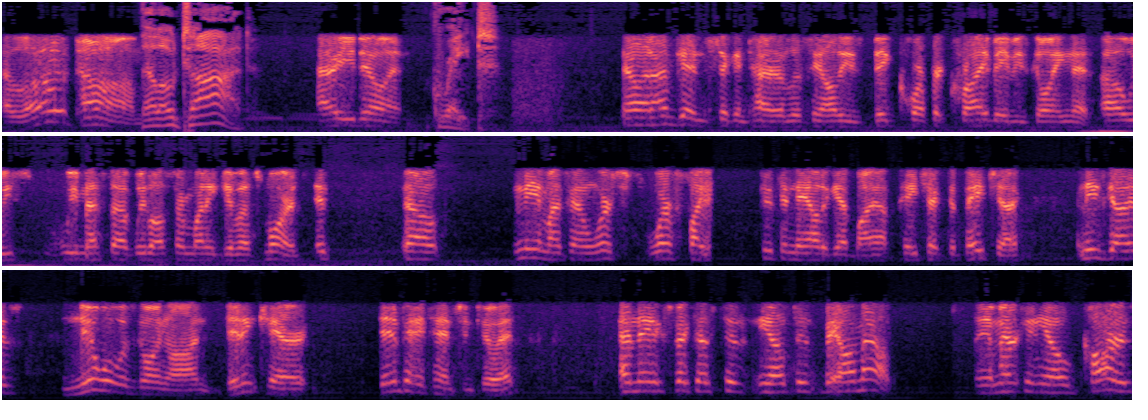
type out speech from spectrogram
Hello, Tom. Hello, Todd. How are you doing? Great. You know, and I'm getting sick and tired of listening to all these big corporate crybabies going that, oh, we we messed up, we lost our money, give us more. It's, it's you know, me and my family, we're we're fighting tooth and nail to get by up paycheck to paycheck, and these guys knew what was going on, didn't care, didn't pay attention to it, and they expect us to, you know, to bail them out. The American, you know, cars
